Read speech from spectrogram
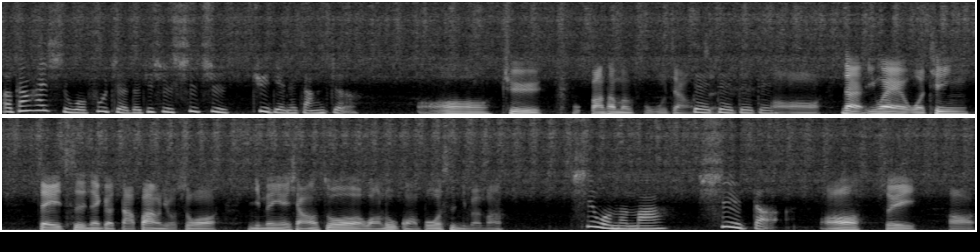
呃，刚开始我负责的就是失智据点的长者，哦，去服帮他们服务这样子。对对对对，哦，那因为我听这一次那个打棒有说，你们也想要做网络广播，是你们吗？是我们吗？是的，哦，所以哦，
